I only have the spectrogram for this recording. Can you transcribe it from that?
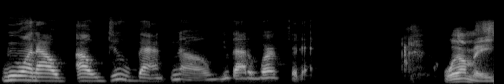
we want our our due back. No, you gotta work for that. Well, I mean,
